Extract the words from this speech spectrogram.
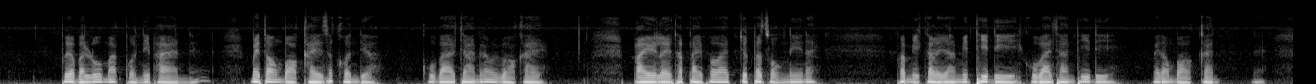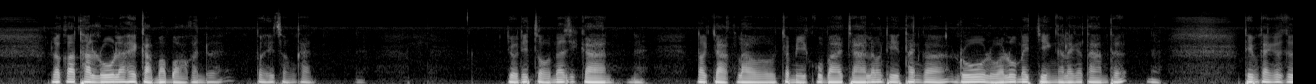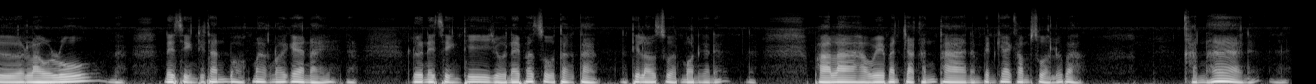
เพื่อบรรลุมรรคผลนิพพานนะไม่ต้องบอกใครสักคนเดียวครูบาอาจารย์ไม่ต้องไปบอกใคร ไปเลยถ้าไปเพราะว่าจุดประสงค์นี้นะเพราะมีกัลยาณมิตรที่ดีครูบาอาจารย์ที่ดี ไม่ต้องบอกกัน แล้วก็ถ้ารู้แล้วให้กลับมาบอกกันด้วย ตัวนี้สำคัญอยู่ที่โจมนาฬิการนะนอกจากเราจะมีครูบาอาจารย์แล้วบางทีท่านก็รู้หรือว่ารู้ไม่จริงอะไรก็ตามเถอะนะที่สำคัญก็คือเรารู้นะในสิ่งที่ท่านบอกมากน้อยแค่ไหนนะหรือในสิ่งที่อยู่ในพระสูตรต่างๆนะที่เราสวดมนต์กันเนี่ยพาลาหาเวปัญจขันธานะเป็นแค่คำสวดหรือเปล่า ขันห้าเนี่ยนะ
